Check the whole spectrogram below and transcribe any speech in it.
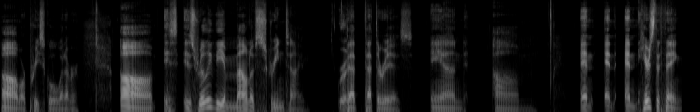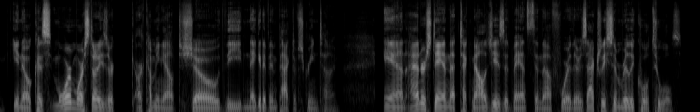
um, or preschool, whatever. Um, is is really the amount of screen time right. that that there is. And um and and and here's the thing you know because more and more studies are are coming out to show the negative impact of screen time. And i understand that technology is advanced enough where there's actually some really cool tools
